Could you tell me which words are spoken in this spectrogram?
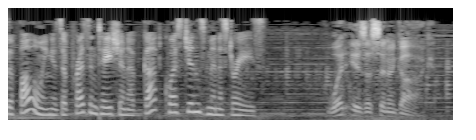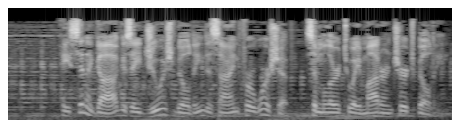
The following is a presentation of Got Questions Ministries. What is a synagogue? A synagogue is a Jewish building designed for worship, similar to a modern church building.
